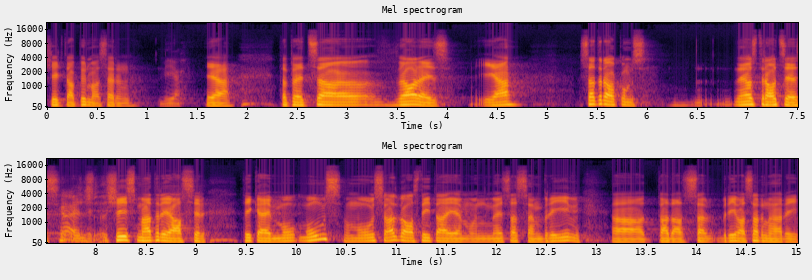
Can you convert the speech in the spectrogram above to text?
šī ir tā pirmā saruna. Jā. Jā. Tāpēc vēlreiz, jā, satraukums, neuztraucies. Šīs materiāls ir tikai mums un mūsu atbalstītājiem, un mēs esam brīvi tādā brīvā sarunā arī,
